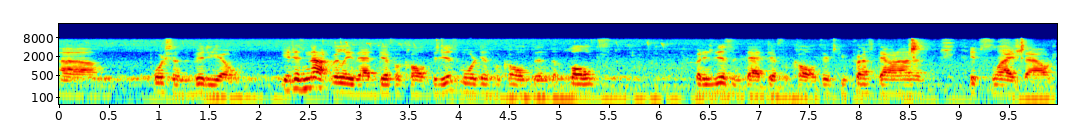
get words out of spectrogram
um, portion of the video. It is not really that difficult. It is more difficult than the bolts, but it isn't that difficult. If you press down on it, it slides out.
